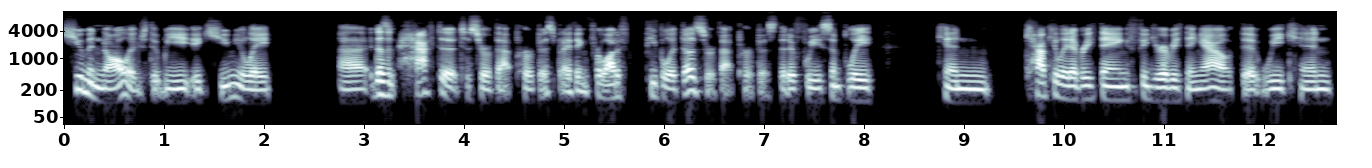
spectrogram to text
human knowledge that we accumulate uh, it doesn't have to, to serve that purpose, but I think for a lot of people it does serve that purpose. That if we simply can calculate everything, figure everything out, that we can,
